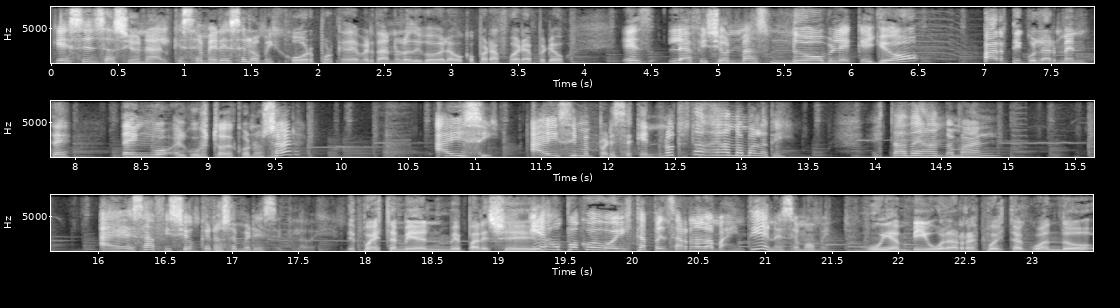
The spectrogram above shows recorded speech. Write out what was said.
que es sensacional, que se merece lo mejor, porque de verdad no lo digo de la boca para afuera, pero es la afición más noble que yo particularmente tengo el gusto de conocer. Ahí sí, ahí sí me parece que no te estás dejando mal a ti, estás dejando mal a esa afición que no se merece que la deje. Después también me parece Y es un poco egoísta pensar nada más en ti en ese momento. muy ambigua la respuesta cuando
